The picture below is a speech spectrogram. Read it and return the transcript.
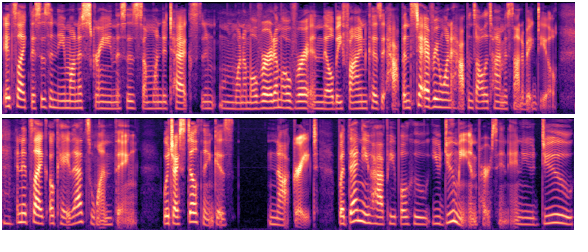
It's like, this is a name on a screen. This is someone to text. And when I'm over it, I'm over it, and they'll be fine because it happens to everyone. It happens all the time. It's not a big deal. Mm. And it's like, okay, that's one thing, which I still think is not great. But then you have people who you do meet in person and you do,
